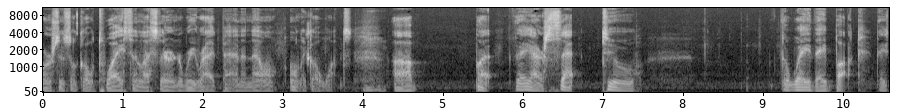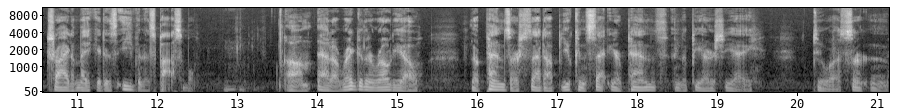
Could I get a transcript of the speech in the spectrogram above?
Horses will go twice unless they're in the re-ride pen, and they'll only go once. Uh, but they are set to the way they buck. They try to make it as even as possible. Um, at a regular rodeo, the pens are set up. You can set your pens in the PRCA to a certain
